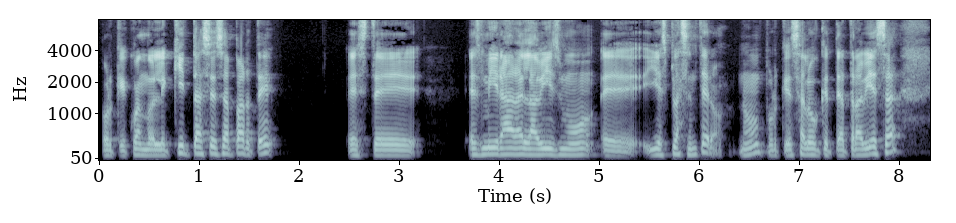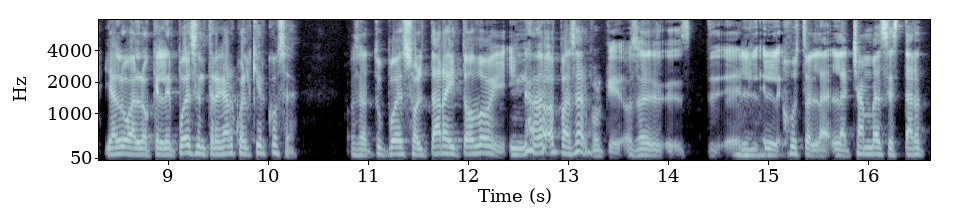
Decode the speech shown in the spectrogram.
Porque cuando le quitas esa parte, este, es mirar al abismo eh, y es placentero, ¿no? Porque es algo que te atraviesa y algo a lo que le puedes entregar cualquier cosa. O sea, tú puedes soltar ahí todo y, nada va a pasar porque, o sea, justo la, chamba es estar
